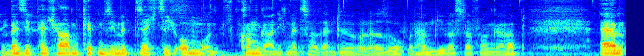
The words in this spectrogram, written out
wenn sie Pech haben, kippen sie mit 60 um und kommen gar nicht mehr zur Rente oder so und haben nie was davon gehabt. Ähm,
